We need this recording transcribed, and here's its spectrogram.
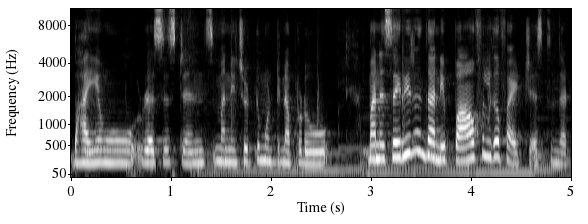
భయము రెసిస్టెన్స్ మన చుట్టుముట్టినప్పుడు మన శరీరం దాన్ని పవర్ఫుల్గా ఫైట్ చేస్తుందట.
